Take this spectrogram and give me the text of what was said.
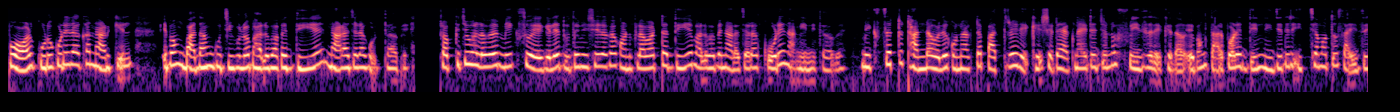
পর গুঁড়ো করে রাখা নারকেল এবং বাদাম কুচিগুলো ভালোভাবে দিয়ে নাড়াচাড়া করতে হবে। সব কিছু ভালোভাবে মিক্স হয়ে গেলে দুধে মিশিয়ে রাখা কর্নফ্লাওয়ারটা দিয়ে ভালোভাবে নাড়াচাড়া করে নামিয়ে নিতে হবে। মিক্সচারটা ঠান্ডা হলে কোনো একটা পাত্রে রেখে সেটা এক নাইটের জন্য ফ্রিজে রেখে দাও এবং তারপরের দিন নিজেদের ইচ্ছা মতো সাইজে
